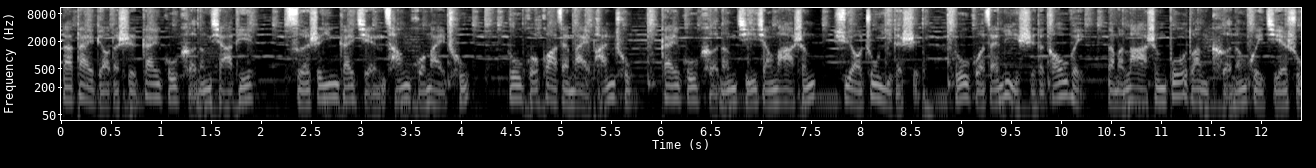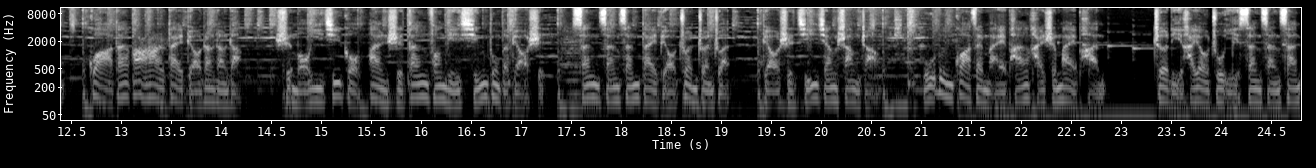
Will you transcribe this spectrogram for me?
那代表的是该股可能下跌，此时应该减仓或卖出；如果挂在买盘处，该股可能即将拉升。需要注意的是，如果在历史的高位，那么拉升波段可能会结束。挂单二二代表让让让，是某一机构暗示单方面行动的表示；三三三代表转转转。表示即将上涨，无论挂在买盘还是卖盘，这里还要注意三三三，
